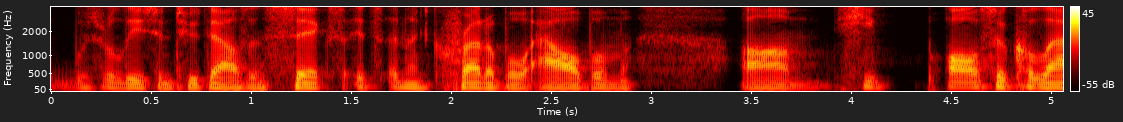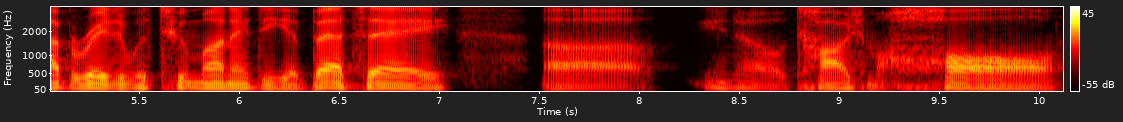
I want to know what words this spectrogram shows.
was released in 2006. It's an incredible album. Um, he also collaborated with Toumani Diabaté, uh, you know, Taj Mahal,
